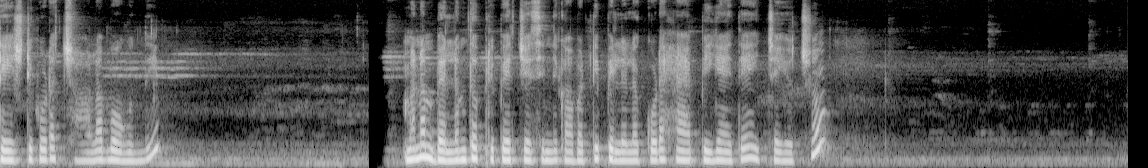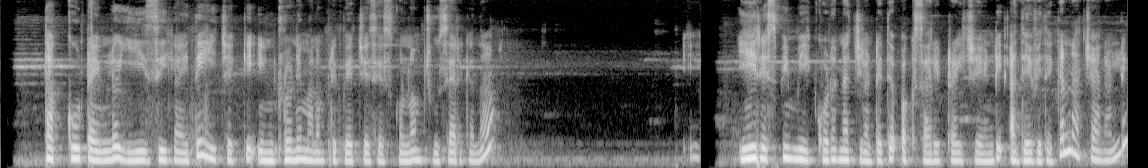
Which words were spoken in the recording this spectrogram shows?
టేస్ట్ కూడా చాలా బాగుంది. మనం బెల్లంతో ప్రిపేర్ చేసింది కాబట్టి పిల్లలకు కూడా హ్యాపీగా అయితే ఇచ్చేయచ్చు. తక్కువ టైంలో ఈజీగా అయితే ఈ చెక్కి ఇంట్లోనే మనం ప్రిపేర్ చేసేసుకున్నాం. చూశారు కదా? ఈ రెసిపీ మీకు కూడా నచ్చినట్టయితే ఒకసారి ట్రై చేయండి. అదేవిధంగా నా ఛానల్ని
